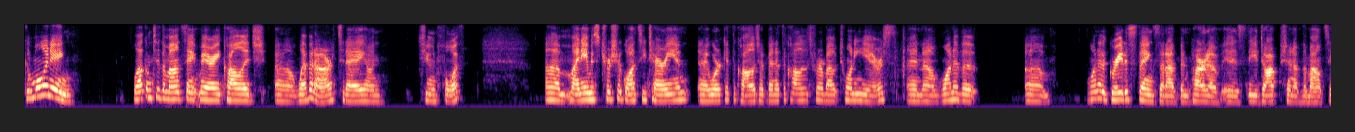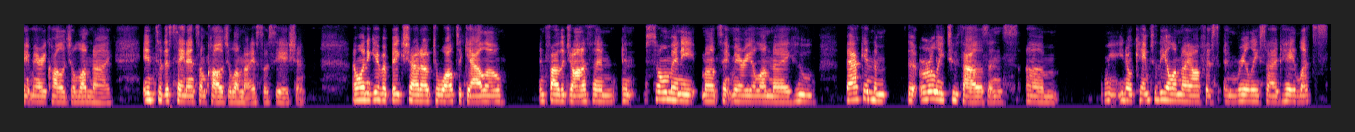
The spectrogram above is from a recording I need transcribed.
Good morning. Welcome to the Mount St. Mary College uh, webinar today on June 4th. Um, my name is Trisha Guanci-Tarian and I work at the college. I've been at the college for about 20 years. And uh, one of the um, one of the greatest things that I've been part of is the adoption of the Mount St. Mary College alumni into the St. Anselm College Alumni Association. I want to give a big shout out to Walter Gallo, and Father Jonathan and so many Mount St. Mary alumni who back in the, the early 2000s, um, you know, came to the alumni office and really said, hey, let's,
